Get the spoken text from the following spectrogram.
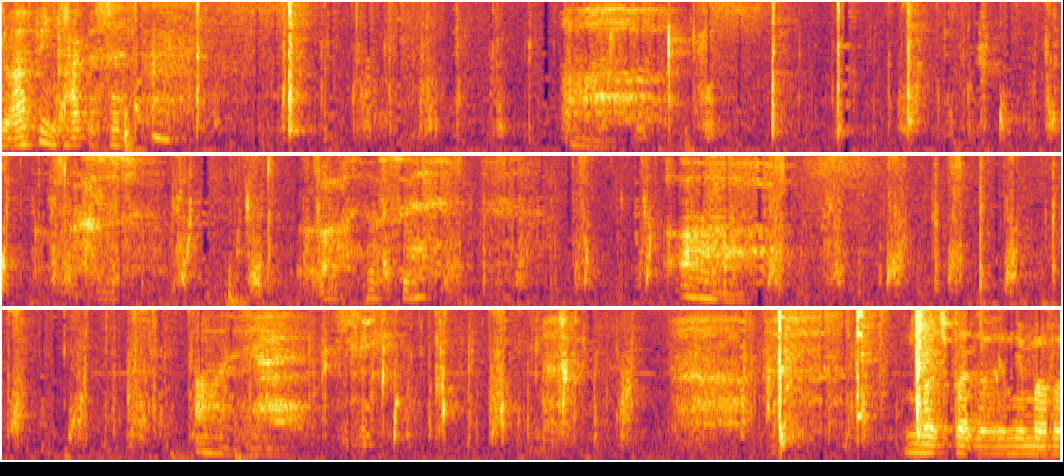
You have been practicing. Much better than your mother.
